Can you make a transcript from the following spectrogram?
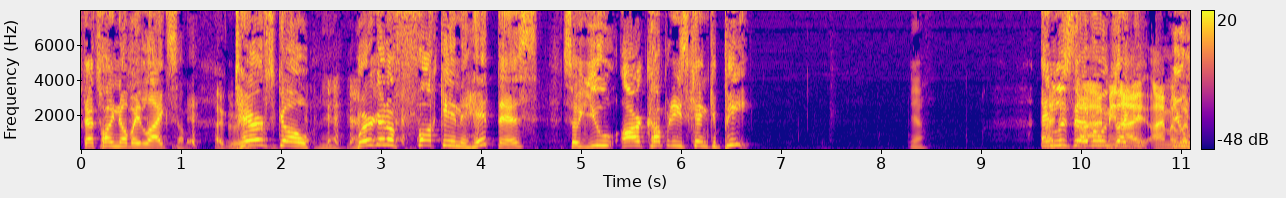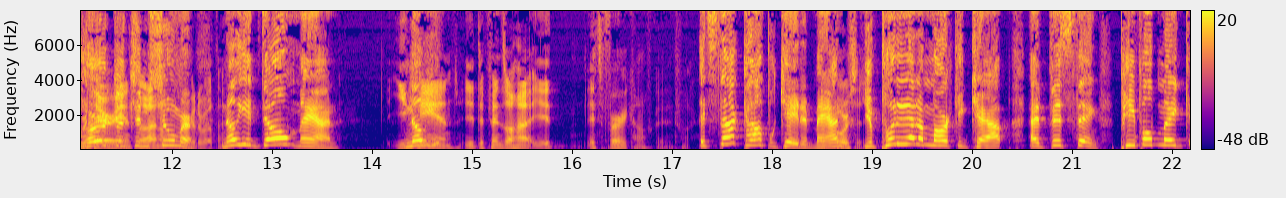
That's why nobody likes them. Tariffs go, we're gonna fucking hit this so you our companies can compete. And I listen, just- I everyone's mean, like, I- I'm a you hurt the so I consumer. about that. no, you don't, man. You No, can. It depends on how it. It's very complicated. It's not complicated, man. course it you put it at a market cap at this thing. People make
